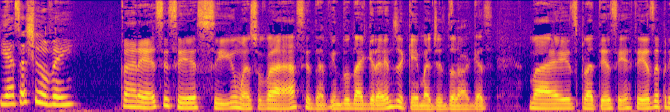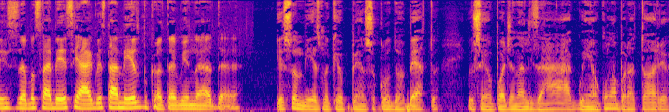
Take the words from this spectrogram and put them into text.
E essa chuva, hein? Parece ser, sim, uma chuva ácida vindo da grande queima de drogas. Mas, para ter certeza, precisamos saber se a água está mesmo contaminada. Isso mesmo que eu penso, Clodorberto. O senhor pode analisar a água em algum laboratório?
